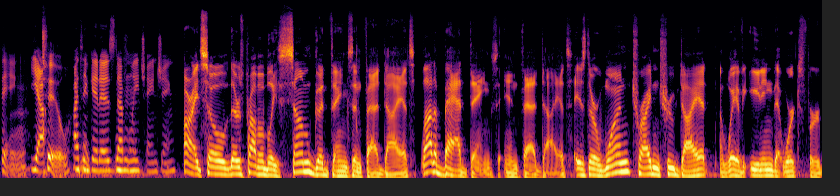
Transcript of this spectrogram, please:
thing, Yeah, too. I think it is definitely Mm-hmm. changing. All right, so there's probably some good things in fad diets, a lot of bad things in fad diets. Is there one tried and true diet, a way of eating that works for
